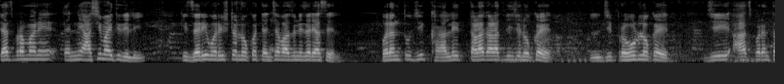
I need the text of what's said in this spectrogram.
त्याचप्रमाणे त्यांनी अशी माहिती दिली की जरी वरिष्ठ लोक त्यांच्या बाजूने जरी असेल परंतु जी खाली तळागाळातली जी लोकं आहेत जी प्रौढ लोकं आहेत जी आजपर्यंत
